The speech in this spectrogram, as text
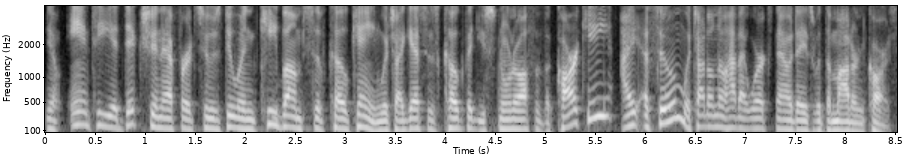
you know anti-addiction efforts who's doing key bumps of cocaine which i guess is coke that you snort off of a car key i assume which i don't know how that works nowadays with the modern cars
